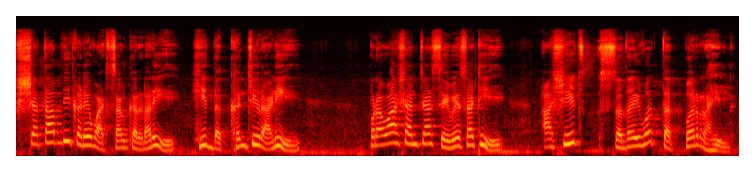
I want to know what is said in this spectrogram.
शताब्दीकडे वाटचाल करणारी ही दख्खनची राणी प्रवाशांच्या सेवेसाठी अशीच सदैव तत्पर राहील.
